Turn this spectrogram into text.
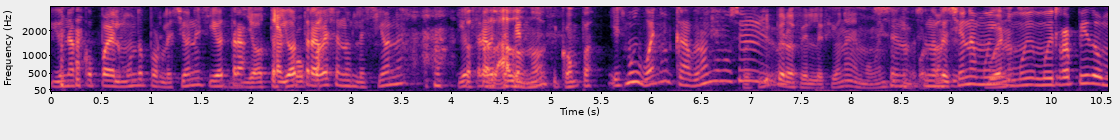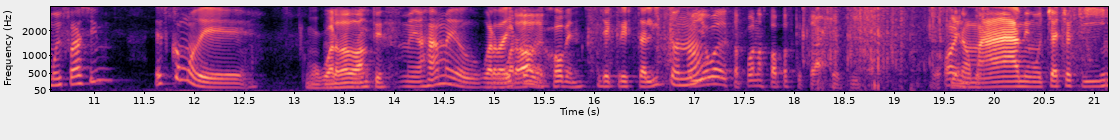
y una Copa del Mundo por lesiones y otra Y otra vez se nos lesiona. Y Está otra vez se salado, ¿no? Se compa. Y es muy bueno el cabrón, yo no sé. Pues sí, pero se lesiona en momentos se, se nos lesiona muy, buenos, muy, muy rápido, muy fácil. Es como de. Como guardado antes. me- ajá, medio guardadito. Guardado de joven. de cristalito, Y ¿no? Yo voy a destapar unas papas que traje aquí. Hoy nomás, mi muchacho aquí.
